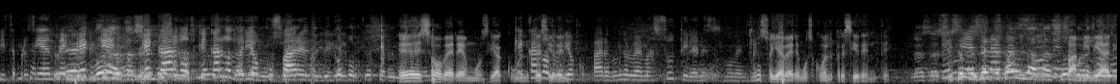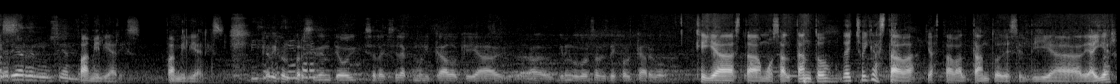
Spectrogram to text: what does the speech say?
Vicepresidente, ¿qué, qué, qué cargos, ¿qué cargos debería ocupar el, el- Eso veremos ya con ¿Qué el cargo debería presidente. ocupar? ¿Dónde lo ve más útil en estos momentos? Eso ya veremos con el presidente. Vicepresidente, ¿cuál es la razón Familiares, estaría renunciando? familiares, familiares. ¿Qué dijo el presidente hoy? Se le, se le ha comunicado que ya ah, Gringo González dejó el cargo. Que ya estábamos al tanto, de hecho ya estaba, ya estaba al tanto desde el día de ayer.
